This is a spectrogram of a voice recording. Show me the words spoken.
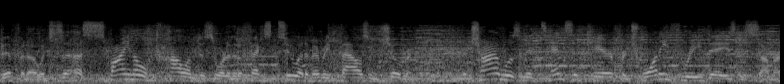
bifida, which is a spinal column disorder that affects two out of every thousand children. The child was in intensive care for 23 days this summer.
